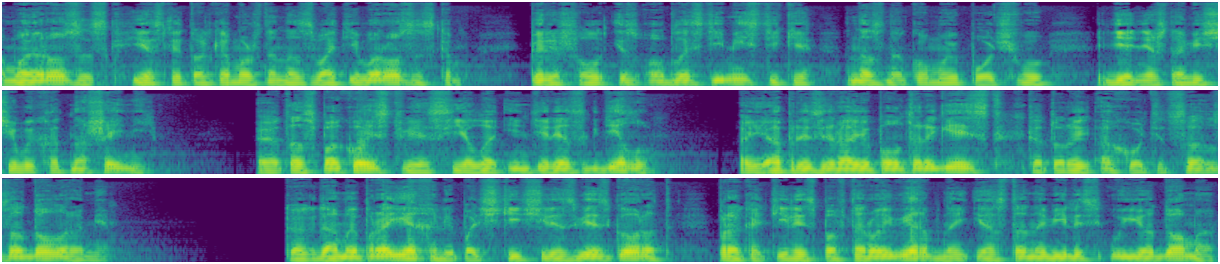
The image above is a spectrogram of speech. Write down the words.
Мой розыск, если только можно назвать его розыском, перешел из области мистики на знакомую почву денежно-вещевых отношений. Это спокойствие съело интерес к делу. Я презираю полтергейст, который охотится за долларами. Когда мы проехали почти через весь город, прокатились по второй вербной и остановились у ее дома,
